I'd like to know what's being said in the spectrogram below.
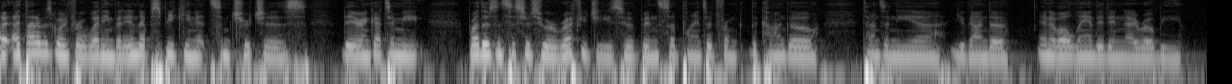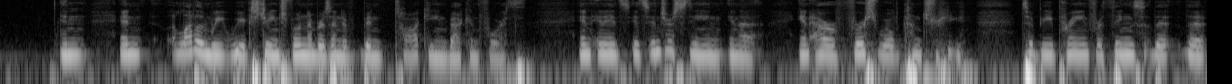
I, I, thought I was going for a wedding, but ended up speaking at some churches there and got to meet brothers and sisters who are refugees who have been supplanted from the Congo, Tanzania, Uganda, and have all landed in Nairobi. And, and a lot of them we, we exchanged phone numbers and have been talking back and forth. And, and it's, it's interesting in, a, in our first world country to be praying for things that, that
